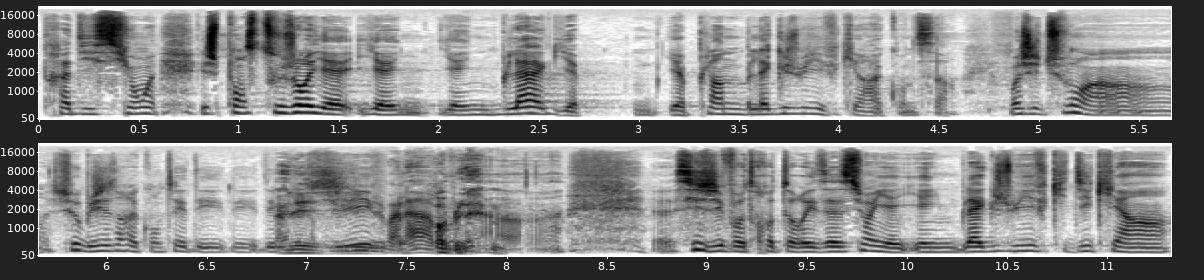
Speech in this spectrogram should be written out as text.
tradition. Et je pense toujours, il y a, il y a une, il y a une blague, il y a, il y a plein de blagues juives qui racontent ça. Moi, j'ai toujours un... Je suis obligée de raconter des, des, des blagues juives. Voilà, problème. voilà. Euh, si j'ai votre autorisation, il y a une blague juive qui dit qu'il y a un,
